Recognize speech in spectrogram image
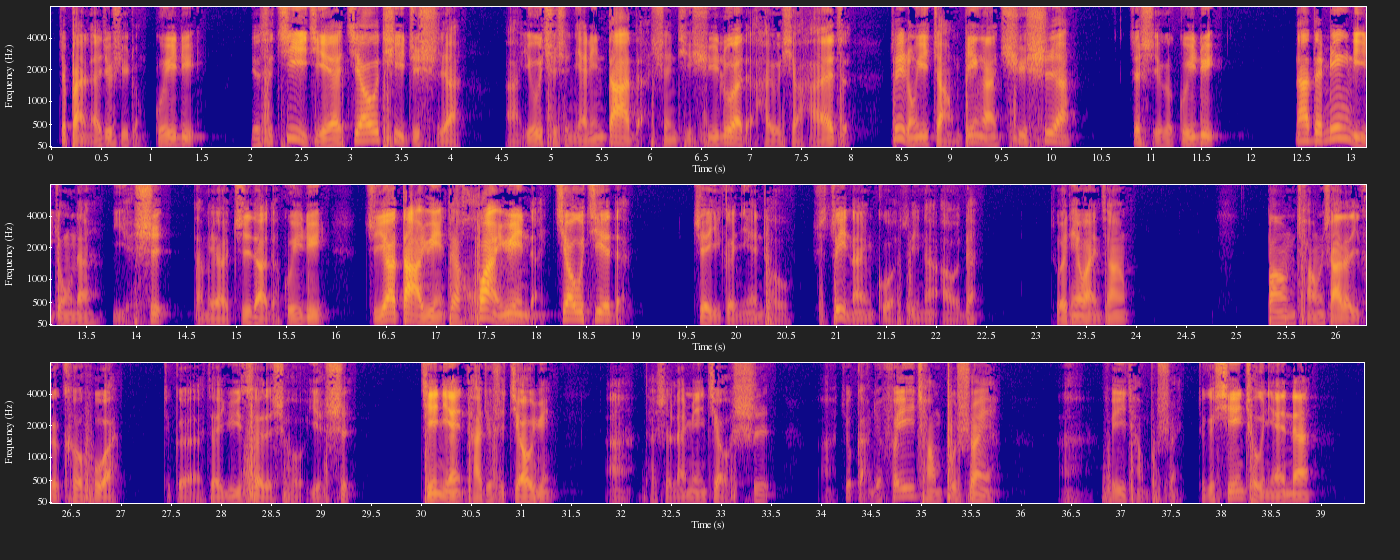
这本来就是一种规律。也是季节交替之时啊，啊，尤其是年龄大的、身体虚弱的，还有小孩子，最容易长病啊、去世啊。这是一个规律，那在命理中呢，也是咱们要知道的规律。只要大运在换运的交接的这一个年头，是最难过、最难熬的。昨天晚上帮长沙的一个客户啊，这个在预测的时候也是，今年他就是交运啊，他是来名教师啊，就感觉非常不顺呀，啊，非常不顺。这个辛丑年呢，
